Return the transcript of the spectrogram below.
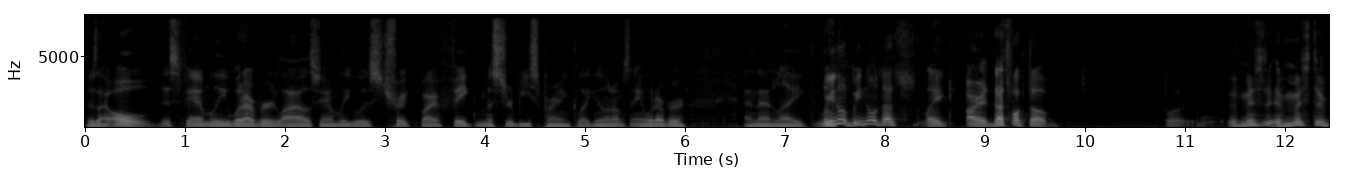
It was like, oh, this family, whatever, Lyle's family was tricked by a fake Mr. Beast prank, like you know what I'm saying, whatever. And then like, But you know, we know that's like all right. That's fucked up. But if Mister if Mister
